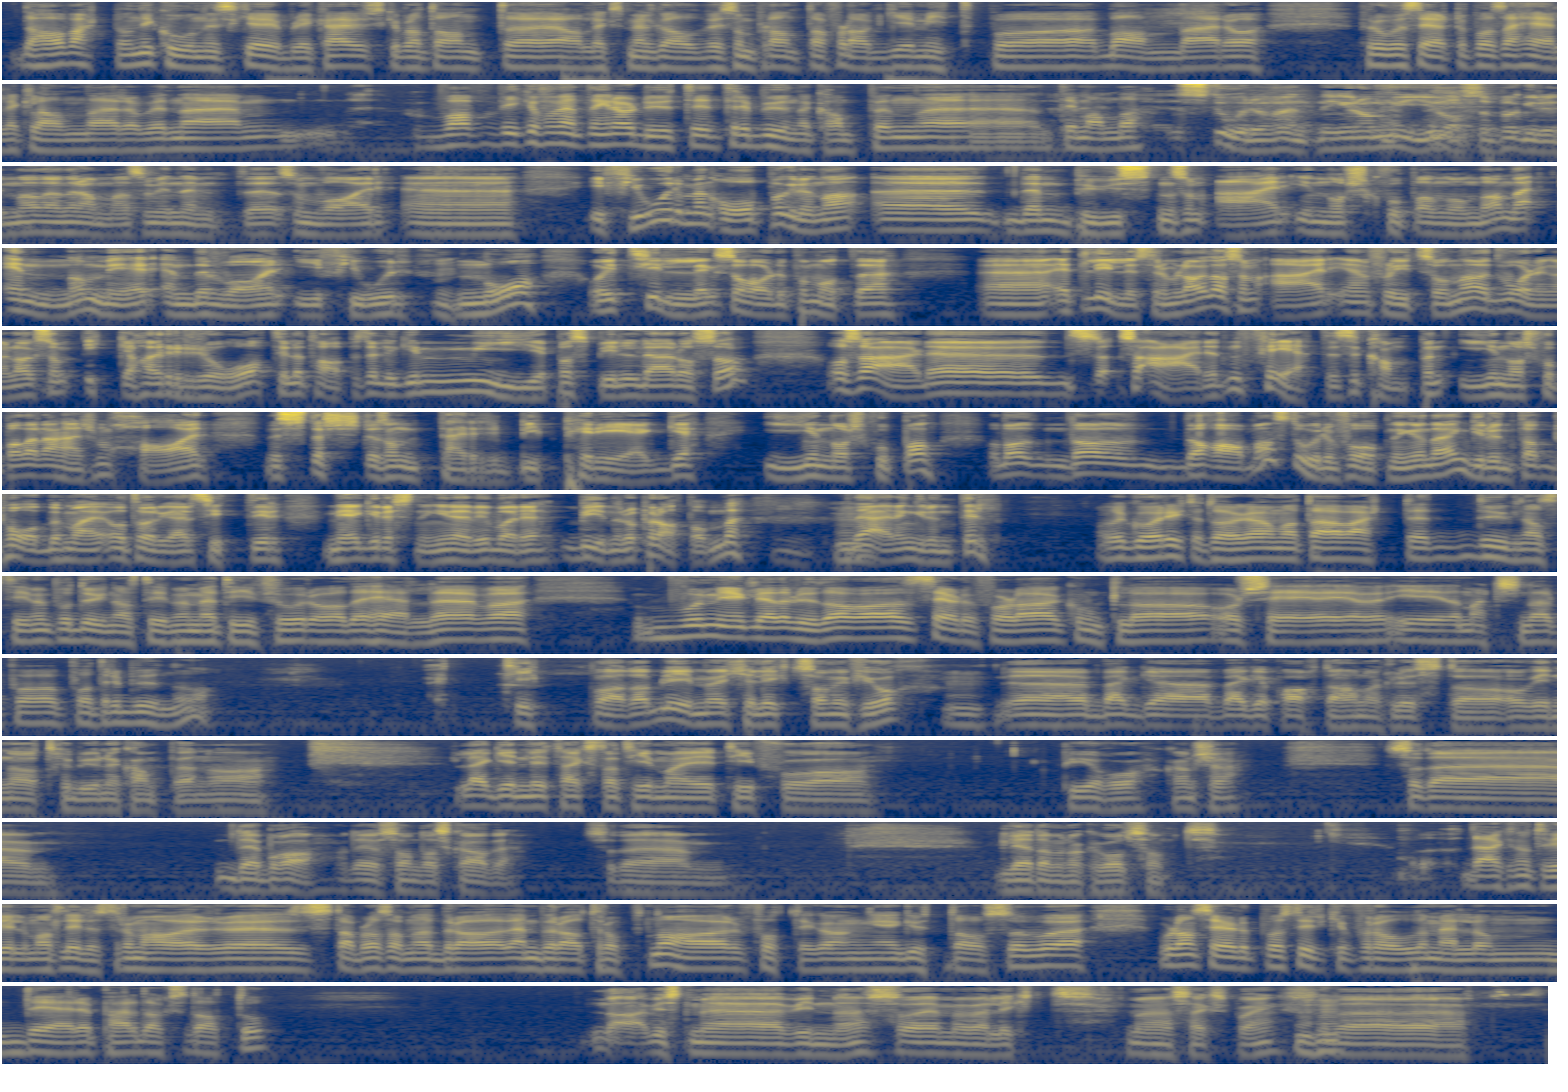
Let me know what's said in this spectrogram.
det har vært noen ikoniske øyeblikk her. Jeg husker bl.a. Uh, Alex Melgalvi som planta flagget midt på banen der og provoserte på seg hele klanen der, Robin. Eh, hva, hvilke forventninger har du til tribunekampen eh, til mandag? Store forventninger, og mye også pga. den ramma som vi nevnte, som var eh, i fjor. Men òg pga. Eh, den boosten som er i norsk fotball nå om dagen. Det er enda mer enn det var i fjor nå. Og i tillegg så har du på en måte eh, et Lillestrøm-lag som er i en flytsone, og et Vålerenga-lag som ikke har råd til å tape. Så det ligger mye på spill der også. Og så er det, så, er det den feteste kampen i norsk fotball. Det er den her som har det største sånn derbypreget i norsk fotball. Og da, da, da har man store forhåpninger. Og det er en grunn til at både meg og Torgeir sitter med grøsninger idet vi bare begynner å prate om det. Det er en grunn til. Og Det går rykter om at det har vært eh, dugnadstime på dugnadstime med Tifjord og det hele. Hva, hvor mye gleder du deg? Hva ser du for deg kommer til å, skje i, i den matchen der på, på tribunene? Jeg Tipper det blir mye likt som i fjor. Er begge, begge parter har nok lyst til å, å vinne tribunekampen og legge inn litt ekstra timer i TIFO og pyro, kanskje. Så det, det er bra, og det er jo sånn det skal være. Så det gleder meg noe voldsomt. Det er ikke noe tvil om at Lillestrøm har stabla sammen en bra, en bra tropp nå, har fått i gang gutta også. Hvordan ser du på styrkeforholdet mellom dere per dags dato? Nei, hvis vi vinner, så er vi vel likt med seks poeng. Så det,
